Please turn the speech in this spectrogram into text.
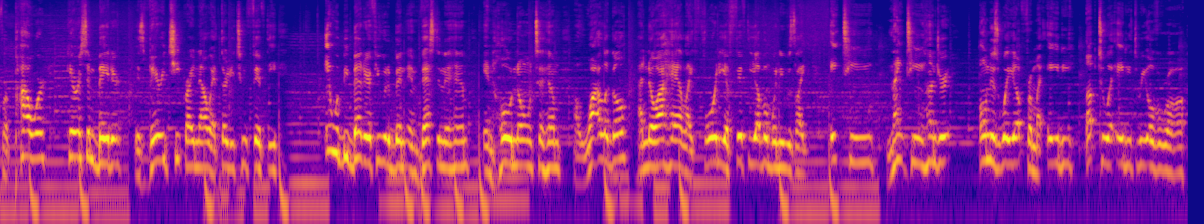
for power, Harrison Bader is very cheap right now at 32.50. It would be better if you would have been investing in him and holding on to him a while ago. I know I had like 40 or 50 of them when he was like 18, 1900 on his way up from an 80 up to an 83 overall.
